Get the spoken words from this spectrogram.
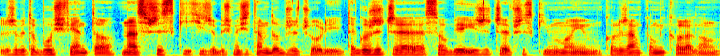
żeby to było święto nas wszystkich i żebyśmy się tam dobrze czuli. Tego życzę sobie i życzę wszystkim moim koleżankom i kolegom,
